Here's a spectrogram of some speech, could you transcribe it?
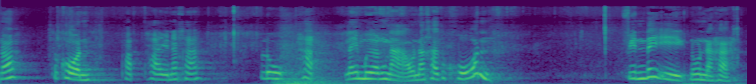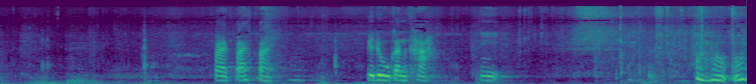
เนาะทุกคนผักไทยนะคะ ปลูกผักในเมืองหนาวนะคะ ทุกคน ฟินได้อีกนู่นนะคะ ไปไปไปไปดูกันค่ะ นี่อือหือ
